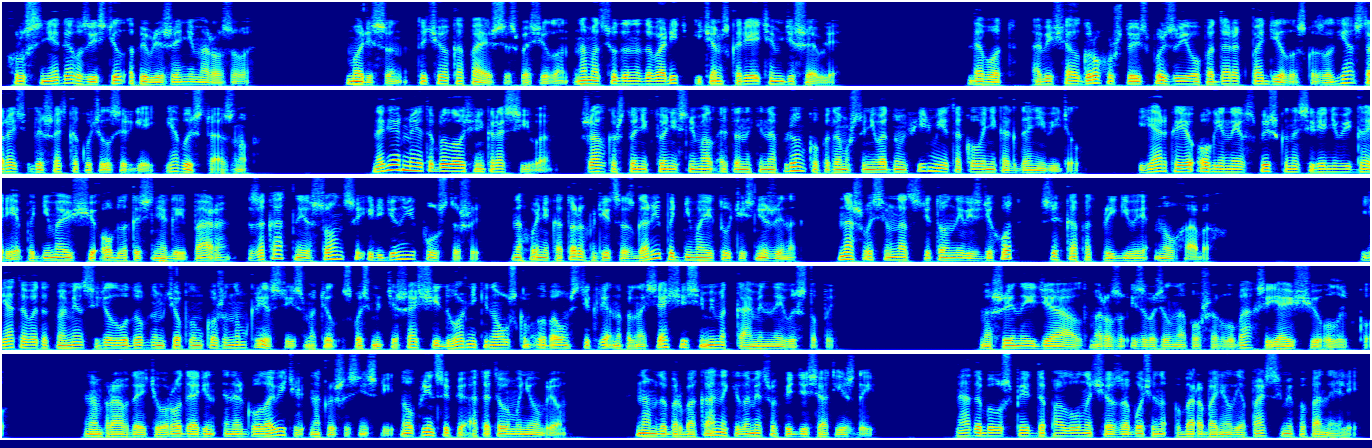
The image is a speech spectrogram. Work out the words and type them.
Хруст снега возвестил о приближении Морозова. «Моррисон, ты чего копаешься?» — спросил он. «Нам отсюда надо валить, и чем скорее, тем дешевле». «Да вот, обещал Гроху, что использую его подарок по делу», — сказал я, стараясь дышать, как учил Сергей. «Я быстро озноб». Наверное, это было очень красиво. Жалко, что никто не снимал это на кинопленку, потому что ни в одном фильме я такого никогда не видел. Яркая огненная вспышка на Сиреневой горе, поднимающая облако снега и пара, закатное солнце и ледяные пустоши, на фоне которых мчится с горы, поднимая тучи снежинок, наш 18-тонный вездеход, слегка подпрыгивая на ухабах. Я-то в этот момент сидел в удобном теплом кожаном кресле и смотрел сквозь мельтешащие дворники на узком лобовом стекле на проносящиеся мимо каменные выступы. «Машина идеал», — Морозов изобразил на опухших губах сияющую улыбку. Нам, правда, эти уроды один энергоуловитель на крыше снесли, но, в принципе, от этого мы не умрем. Нам до Барбакана километров пятьдесят езды. Надо бы успеть до полуночи, озабоченно побарабанил я пальцами по панели.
